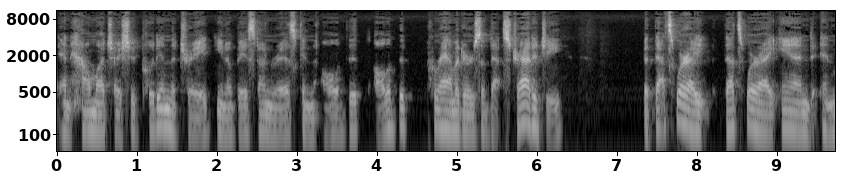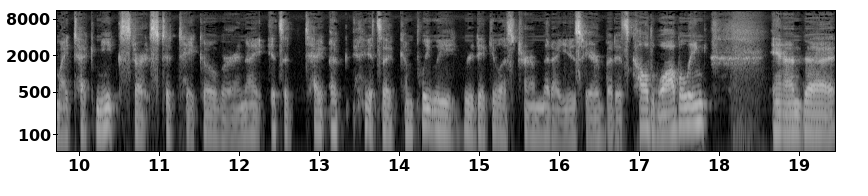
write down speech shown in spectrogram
and how much I should put in the trade, you know, based on risk and all of the all of the parameters of that strategy. But that's where I that's where I end, and my technique starts to take over. And I it's a, te- a it's a completely ridiculous term that I use here, but it's called wobbling, and uh,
